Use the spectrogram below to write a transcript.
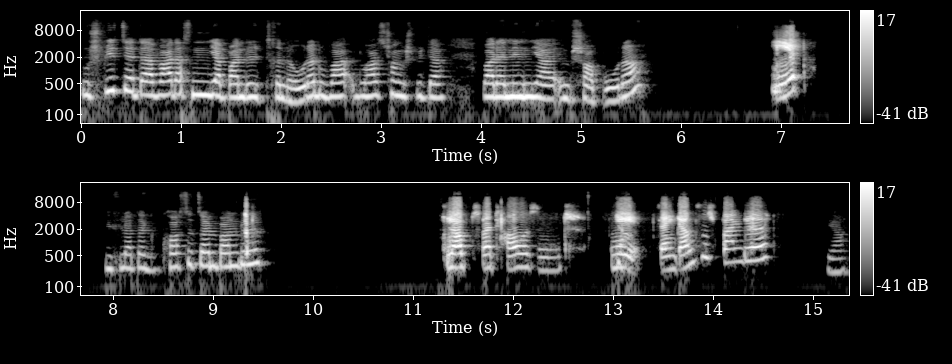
du spielst ja, da war das Ninja Bundle drin, oder? Du, war, du hast schon gespielt, da war der Ninja im Shop, oder? Yep. Wie viel hat er gekostet, sein Bundle? Ich glaube 2000. Nee, sein ganzes Bundle, Ja.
